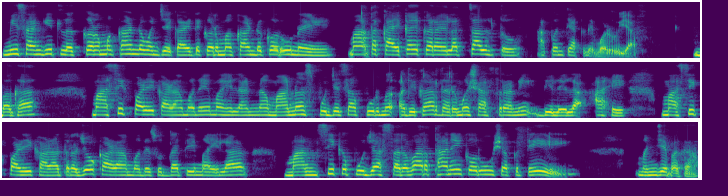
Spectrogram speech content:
मी सांगितलं कर्मकांड म्हणजे काय? ते कर्मकांड करू नये. मग आता काय काय करायला चालतं? आपण त्याकडे वळूया. बघा मासिक पाळी काळामध्ये महिलांना मानस पूजेचा पूर्ण अधिकार धर्मशास्त्राने दिलेला आहे. मासिक पाळी काळात रजो काळामध्ये सुद्धा ती महिला मानसिक पूजा सर्वार्थाने करू शकते. म्हणजे बघा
